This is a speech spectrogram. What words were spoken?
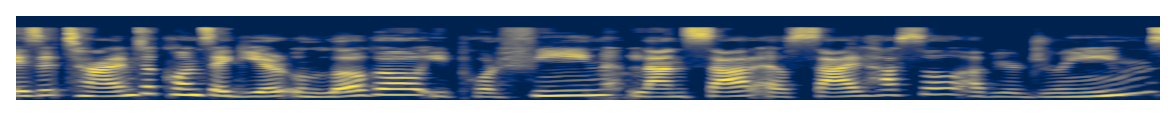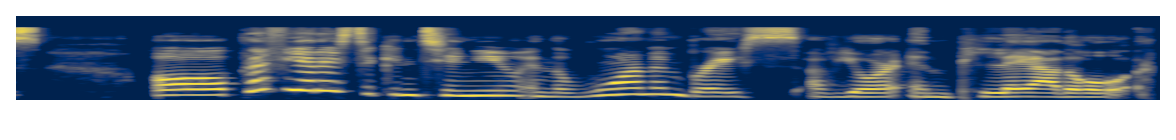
Is it time to conseguir un logo y por fin lanzar el side hustle of your dreams? ¿O prefieres to continue in the warm embrace of your empleador?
